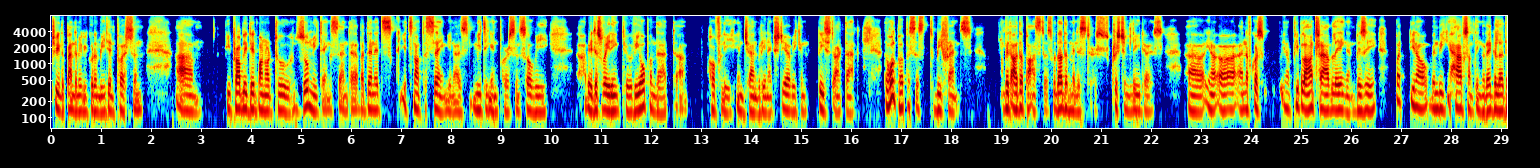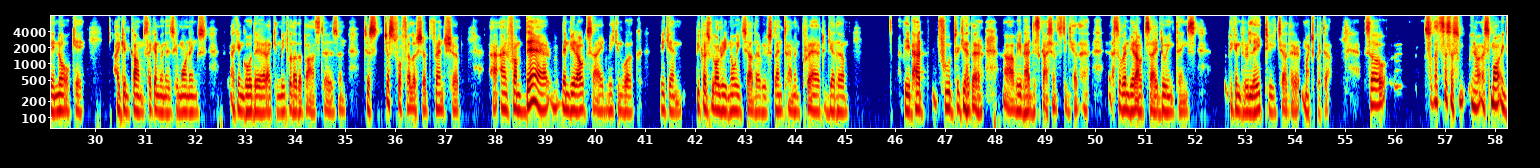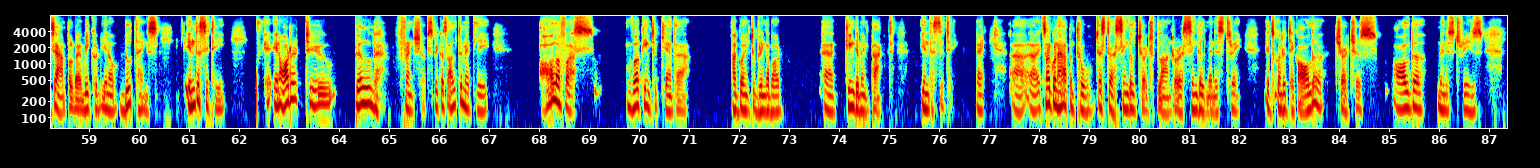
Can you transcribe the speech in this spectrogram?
during the pandemic. We couldn't meet in person um, we probably did one or two Zoom meetings, and uh, but then it's it's not the same, you know, as meeting in person. So we uh, we're just waiting to reopen that. Hopefully, in January next year, we can restart that. The whole purpose is to be friends with other pastors, with other ministers, Christian leaders, uh, you know, uh, and of course, you know, people are traveling and busy, but you know, when we have something regular, they know, okay, I can come second Wednesday mornings. I can go there. I can meet with other pastors and just just for fellowship, friendship, uh, and from there, when we're outside, we can work. We can because we already know each other. We've spent time in prayer together. We've had food together. Uh, we've had discussions together. So when we're outside doing things, we can relate to each other much better. So so that's just a you know a small example where we could you know do things in the city in order to build friendships, because ultimately all of us working together are going to bring about uh, kingdom impact in the city. Right? Uh, uh, it's not going to happen through just a single church plant or a single ministry. It's going to take all the churches, all the ministries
